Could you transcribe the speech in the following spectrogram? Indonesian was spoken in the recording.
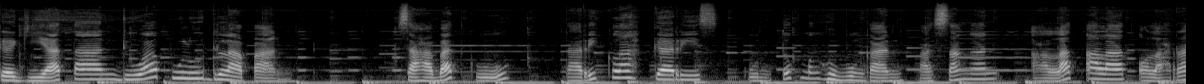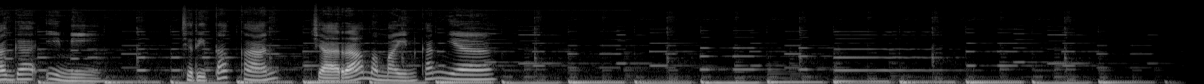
Kegiatan 28 Sahabatku, tariklah garis untuk menghubungkan pasangan alat-alat olahraga ini. Ceritakan cara memainkannya.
